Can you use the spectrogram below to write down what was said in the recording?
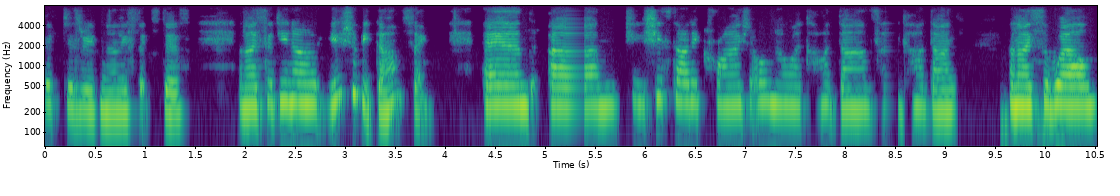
50s or even early 60s. And I said, You know, you should be dancing. And um, she, she started crying. She, oh, no, I can't dance. I can't dance. And I said, Well,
